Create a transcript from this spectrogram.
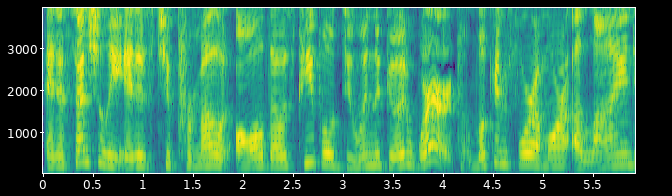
And essentially, it is to promote all those people doing the good work, looking for a more aligned,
